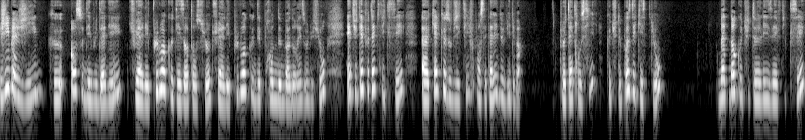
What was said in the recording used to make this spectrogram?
J'imagine que en ce début d'année, tu es allé plus loin que tes intentions, tu es allé plus loin que de prendre de bonnes résolutions et tu t'es peut-être fixé euh, quelques objectifs pour cette année 2020. Peut-être aussi que tu te poses des questions. Maintenant que tu te les as fixées,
